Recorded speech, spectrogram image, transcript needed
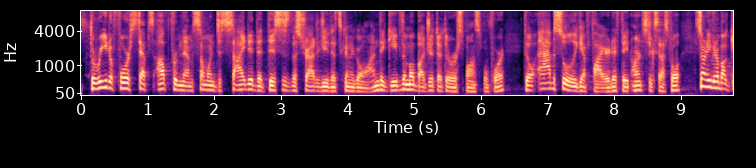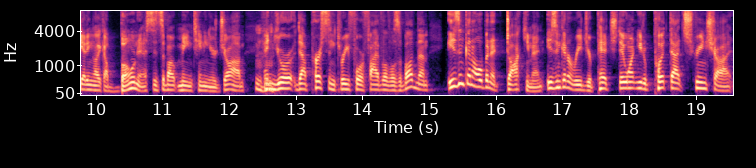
three to four steps up from them. Someone decided that this is the strategy that's going to go on. They gave them a budget that they're responsible for. They'll absolutely get fired if they aren't successful. It's not even about getting like a bonus. It's about maintaining your job. Mm-hmm. And you're that person three, four, five levels above them isn't going to open a document, isn't going to read your pitch. They want you to put that screenshot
